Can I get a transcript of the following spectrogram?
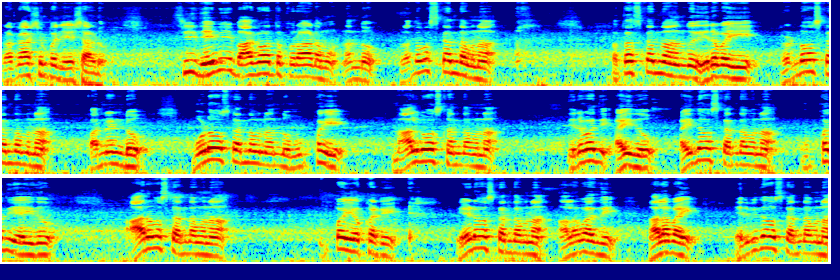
ప్రకాశింపజేశాడు. శ్రీదేవి భాగవత పురాణము నందు ప్రథమ స్కందమున ప్రథమ ఇరవై రెండవ స్కందమున పన్నెండు మూడవ స్కందమునందు ముప్పై నాలుగవ స్కందమున ఇరవై ఐదు ఐదవ స్కందమున ముప్పది ఐదు ఆరవ స్కందమున ముప్పై ఒకటి ఏడవ స్కందమున నలభై నలభై ఎనిమిదవ స్కందమున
